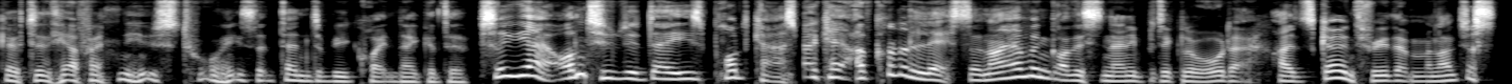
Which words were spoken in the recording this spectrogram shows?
go to the other news stories that tend to be quite negative. So, yeah, on to today's podcast. Okay, I've got a list and I haven't got this in any particular order. I was going through them and I just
